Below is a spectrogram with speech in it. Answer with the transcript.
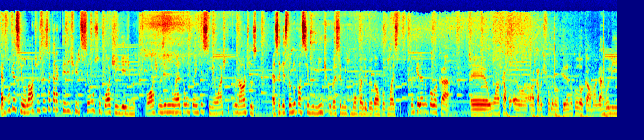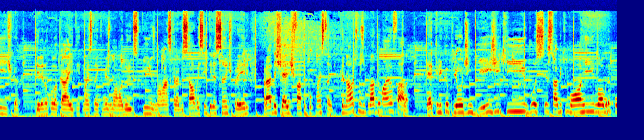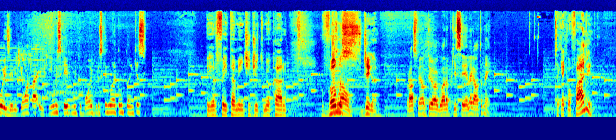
é porque assim, o Nautilus tem essa característica de ser um suporte engage muito forte, mas ele não é tão tanque assim. Eu acho que pro Nautilus, essa questão do passivo mítico vai ser muito bom pra ele buildar um pouco mais. Então, querendo colocar é, uma, capa, é, uma capa de fogo, não, querendo colocar uma gargolística, querendo colocar item mais tanque mesmo, uma armadura de espinhos, uma máscara abissal, vai ser interessante para ele, para deixar ele de fato um pouco mais tanque. Porque Nautilus, o próprio Mario fala, é aquele campeão de engage que você sabe que morre logo depois. Ele tem, um, ele tem um escape muito bom e por isso que ele não é tão tanque assim. Perfeitamente dito, meu caro. Vamos. Não. Diga. Próximo é o teu agora, porque isso aí é legal também. Você quer que eu fale?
